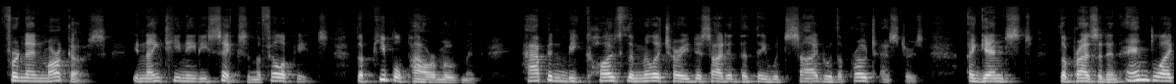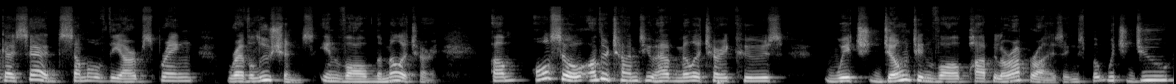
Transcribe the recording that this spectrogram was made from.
Ferdinand Marcos in 1986 in the Philippines. The People Power movement happened because the military decided that they would side with the protesters against the president. And like I said, some of the Arab Spring revolutions involved the military. Um, also, other times you have military coups which don't involve popular uprisings, but which do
